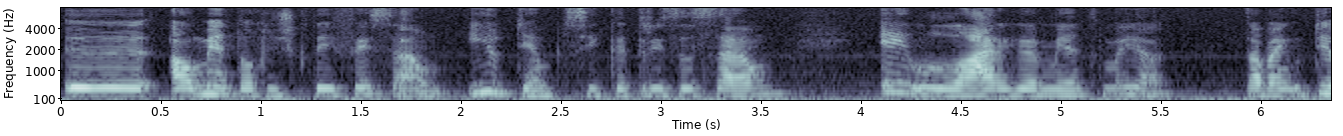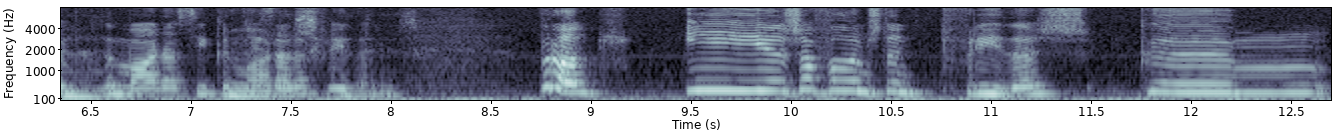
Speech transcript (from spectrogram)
eh, aumenta o risco de infecção e o tempo de cicatrização é largamente maior. Está bem? O tempo que demora a cicatrizar Demora a a ferida. cicatrizar. Pronto. E já falamos tanto de feridas que. hum,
